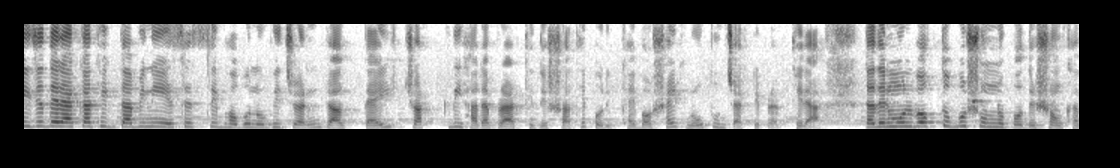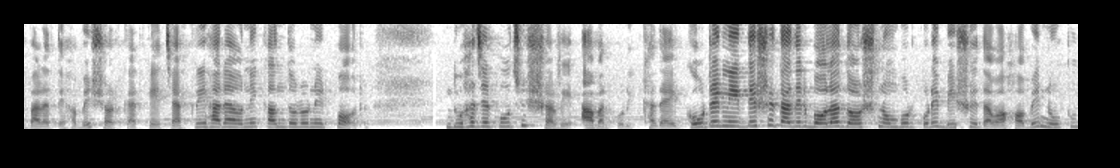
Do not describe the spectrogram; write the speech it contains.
নিজেদের একাধিক দাবি নিয়ে এসএসসি ভবন অভিযান ডাক দেয় চাকরিহারা প্রার্থীদের সাথে পরীক্ষায় বসায় নতুন চাকরি প্রার্থীরা। তাদের মূল বক্তব্য শূন্য পদের সংখ্যা বাড়াতে হবে সরকারকে। চাকরিহারা অনেক আন্দোলনের পর দু হাজার পঁচিশ সালে আবার পরীক্ষা দেয়। কোর্টের নির্দেশে তাদের বলা দশ নম্বর করে বেশি দেওয়া হবে। নতুন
